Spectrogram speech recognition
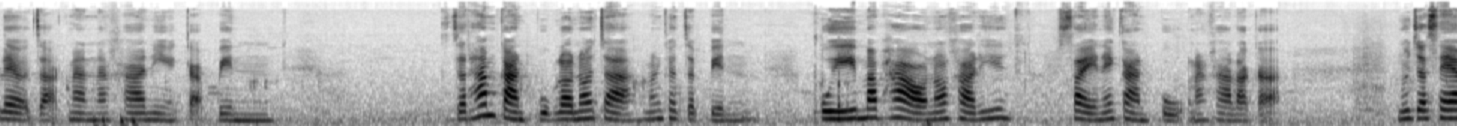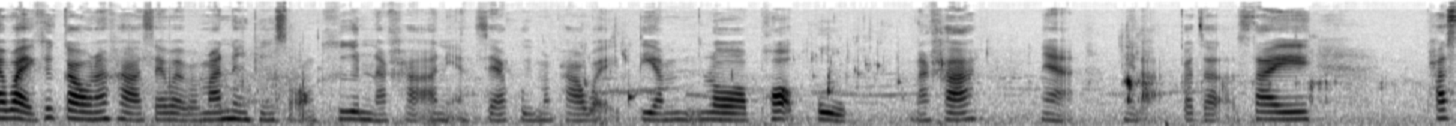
แล้วจากนั้นนะคะนี่ก็เป็นจะทำการปลูกแล้วนอกจากมันก็จะเป็นปุ๋ยมะพร้าวเนาะค่ะที่ใส่ในการปลูกนะคะแล้วก็ หนูจะแช่ไว้คือเก่านะคะแช่ไว้ประมาณ 1-2คืนนะคะอันเนี้ยแช่ปุ๋ยมะพร้าวไว้เตรียมรอเพาะปลูกนะคะเนี่ยนี่แหละก็จะใส่พลาส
